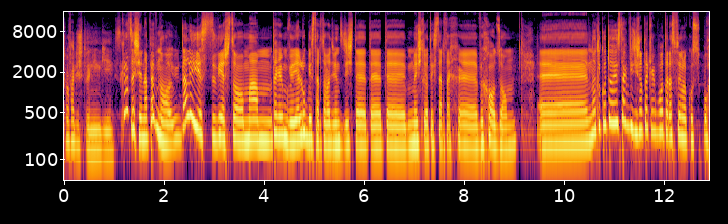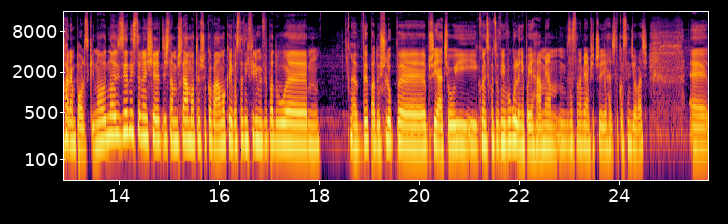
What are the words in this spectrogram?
prowadzisz treningi. Zgadza się, na pewno. Dalej jest, wiesz co, mam, tak jak mówię, ja lubię startować, więc gdzieś te, te, te myśli o tych startach e, wychodzą. E, no tylko to jest tak, widzisz, no tak jak było teraz w tym roku z Pucharem Polski. No, no z jednej strony się gdzieś tam myślałam o tym, szykowałam, okej, w ostatniej chwili mi wypadł... E, wypadł ślub e, przyjaciół i, i koniec końców nie w ogóle nie pojechałam. Miałam, zastanawiałam się, czy jechać tylko sędziować. E,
